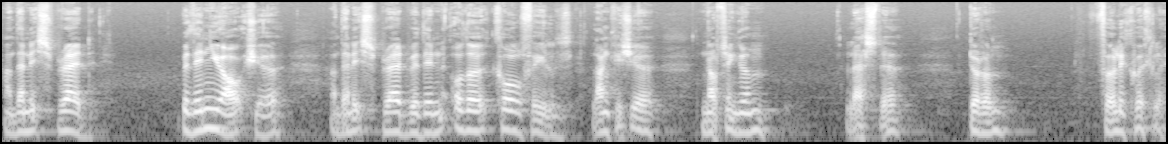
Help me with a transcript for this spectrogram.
And then it spread within Yorkshire, and then it spread within other coalfields, Lancashire, Nottingham, Leicester, Durham, fairly quickly.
